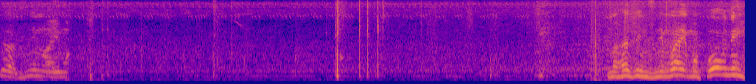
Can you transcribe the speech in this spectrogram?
Так, знімаємо Магазин знімаємо повний.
